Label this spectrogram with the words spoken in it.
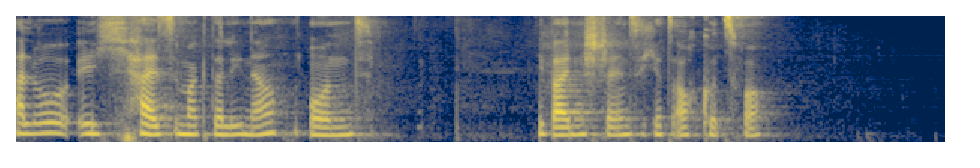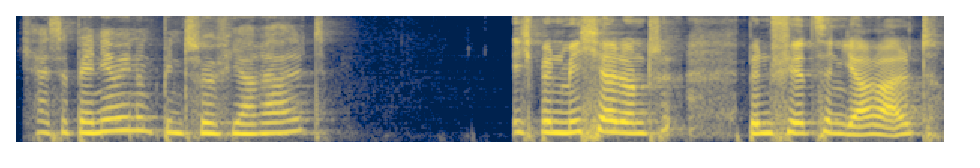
Hallo, ich heiße Magdalena und die beiden stellen sich jetzt auch kurz vor. Ich heiße Benjamin und bin zwölf Jahre alt. Ich bin Michael und bin 14 Jahre alt.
